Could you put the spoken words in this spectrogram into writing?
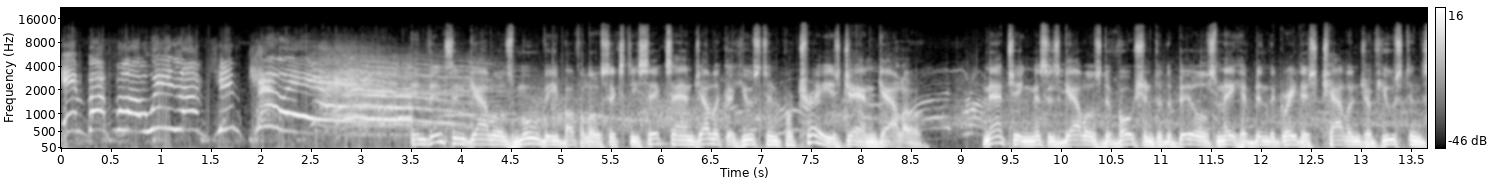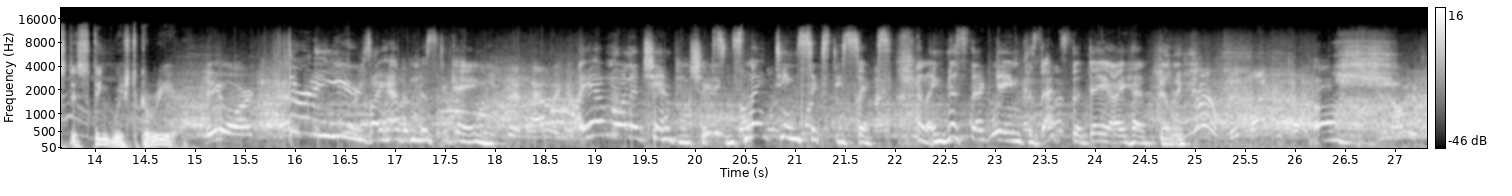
In Buffalo, we love Jim Kelly! In Vincent Gallo's movie, Buffalo 66, Anjelica Huston portrays Jan Gallo. Matching Mrs. Gallo's devotion to the Bills may have been the greatest challenge of Huston's distinguished career. New York. 30 years I haven't missed a game. I haven't won a championship since 1966. And I missed that game because that's the day I had Billy. Oh. You know, it's,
